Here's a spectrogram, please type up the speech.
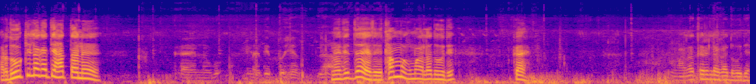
अरे धू की लागा ते हातानं. काय नको नदीत जायचं थांब मग मला धुऊ दे. काय? मला तरी लगा धुऊ द्या.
